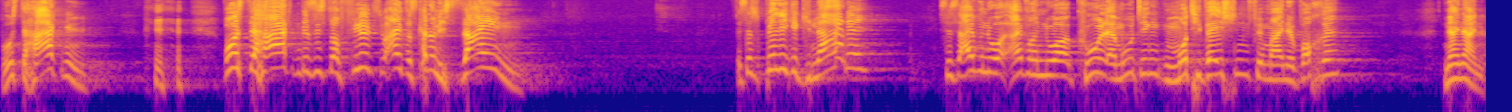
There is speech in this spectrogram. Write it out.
wo ist der Haken? wo ist der Haken? Das ist doch viel zu einfach, das kann doch nicht sein. Ist das billige Gnade? Ist das einfach nur, einfach nur cool, ermutigend, Motivation für meine Woche? Nein, nein,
